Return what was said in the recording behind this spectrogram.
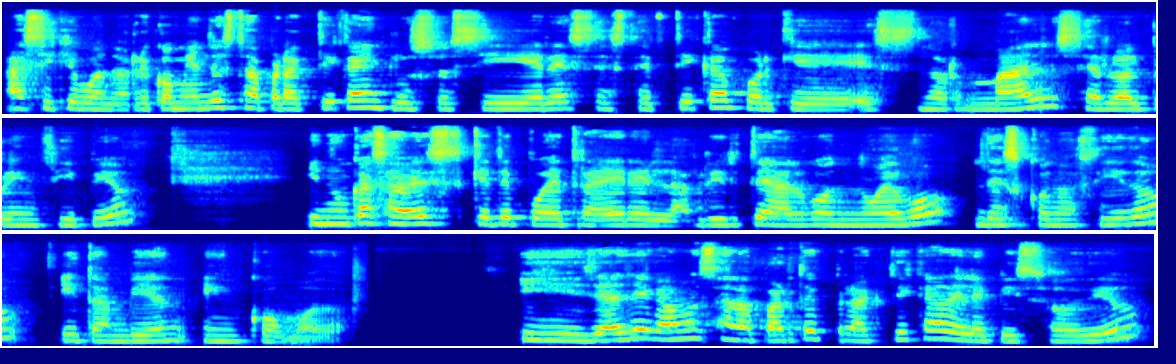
Así que bueno, recomiendo esta práctica incluso si eres escéptica porque es normal serlo al principio y nunca sabes qué te puede traer el abrirte algo nuevo, desconocido y también incómodo. Y ya llegamos a la parte práctica del episodio.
